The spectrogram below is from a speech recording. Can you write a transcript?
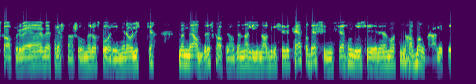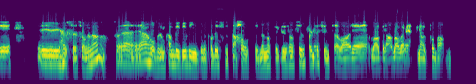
skaper ved, ved prestasjoner og skåringer og lykke. Men det andre skaper adrenalin og aggressivitet, og det syns jeg, som du sier, Morten, har mangla litt i, i høstsesongen. da. Så jeg, jeg håper de kan bygge videre på de siste halvtimene oppe i Kristiansund, for det syns jeg var, eh, var bra. Da var det ett lag på banen.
